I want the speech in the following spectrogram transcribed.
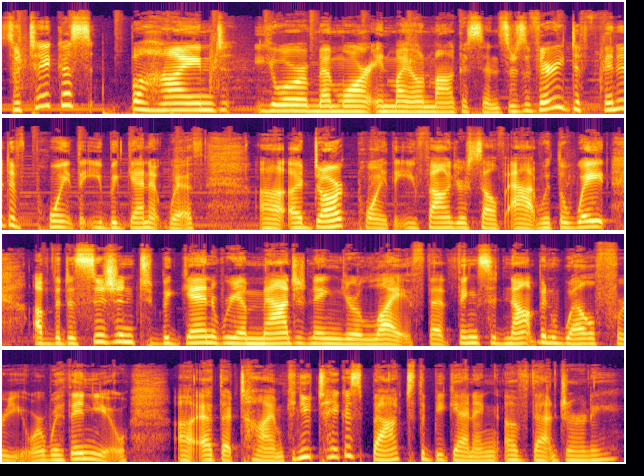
So take us behind your memoir, In My Own Moccasins. There's a very definitive point that you begin it with, uh, a dark point that you found yourself at, with the weight of the decision to begin reimagining your life, that things had not been well for you or within you uh, at that time. Can you take us back to the beginning of that journey?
